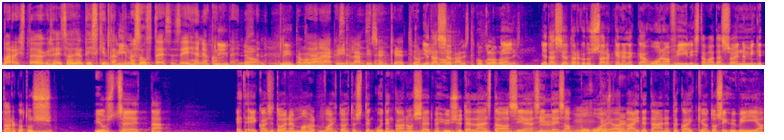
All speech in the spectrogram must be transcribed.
barista, joka seisoo siellä tiskin takana Niin. suhteessa siihen, joka Niin. on tehnyt Joo, sen Niin. tavallaan läpi, läpi sen ketjun Ja niin lokaalisti kuin globaalisti. Niin. Ja tässä ei ole tarkoitus saada kenellekään huonoa fiilistä, vaan tässä on ennemminkin tarkoitus just se, että et ei kai se toinen vaihtoehto sitten kuitenkaan ole se, että me hyssytellään sitä asiaa ja siitä ei saa puhua Just ja näin. väitetään, että kaikki on tosi hyviä ja,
